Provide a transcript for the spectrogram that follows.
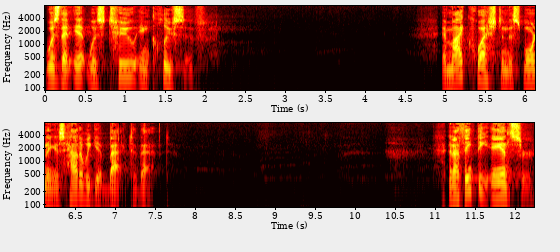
was that it was too inclusive. And my question this morning is how do we get back to that? And I think the answer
